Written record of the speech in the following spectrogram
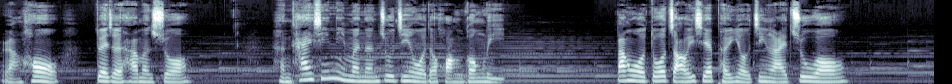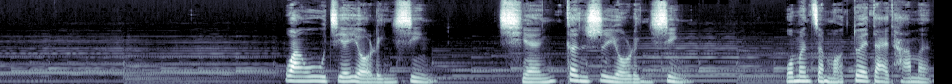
然后对着他们说：“很开心你们能住进我的皇宫里，帮我多找一些朋友进来住哦。”万物皆有灵性，钱更是有灵性。我们怎么对待他们，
